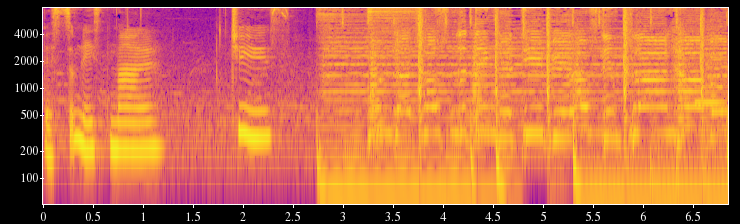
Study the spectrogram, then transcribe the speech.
Bis zum nächsten Mal. Tschüss. Hunderttausende Dinge, die wir auf dem Plan haben.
